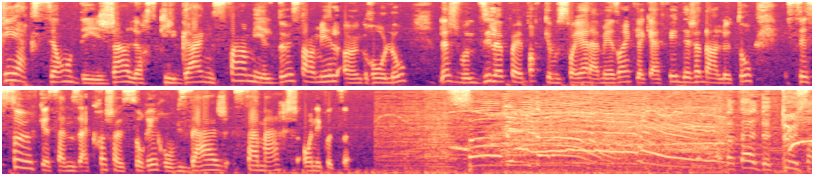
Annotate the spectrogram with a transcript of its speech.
réaction des gens lorsqu'ils gagnent 100 000, 200 000, un gros lot. Là, je vous le dis, là, peu importe que vous soyez à la maison avec le café, déjà dans l'auto, c'est sûr que ça nous accroche un sourire au visage. Ça marche. On écoute ça. 100 000 Un total de 200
